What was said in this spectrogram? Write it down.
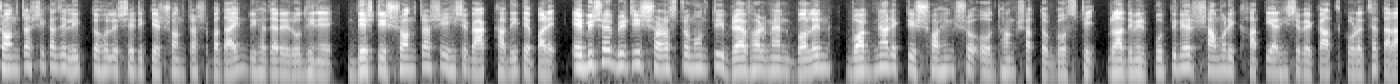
সন্ত্রাসী কাজে লিপ্ত হলে সেটিকে সন্ত্রাসবাদ আইন দুই হাজারের অধীনে দেশটির সন্ত্রাসী হিসেবে আখ্যা দিতে পারে। এ বিষয়ে ব্রিটিশ স্বরাষ্ট্রমন্ত্রী ব্র্যাভারম্যান বলেন, ওয়াগনার একটি সহিংস ও ধ্বংসাত্মক গোষ্ঠী। ভ্লাদিমির পুতিনের সামরিক হাতিয়ার হিসেবে কাজ করেছে তারা।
